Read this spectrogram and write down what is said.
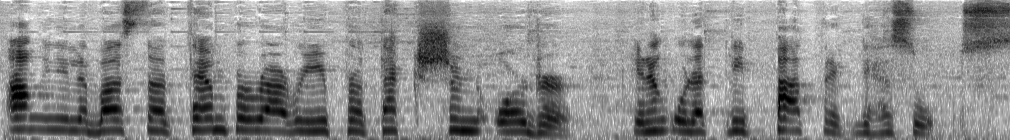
ang inilabas na Temporary Protection Order. Yan ang ulat ni Patrick De Jesus.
